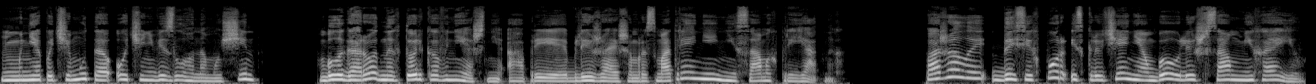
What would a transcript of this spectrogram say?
Мне почему-то очень везло на мужчин, благородных только внешне, а при ближайшем рассмотрении не самых приятных. Пожалуй, до сих пор исключением был лишь сам Михаил,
